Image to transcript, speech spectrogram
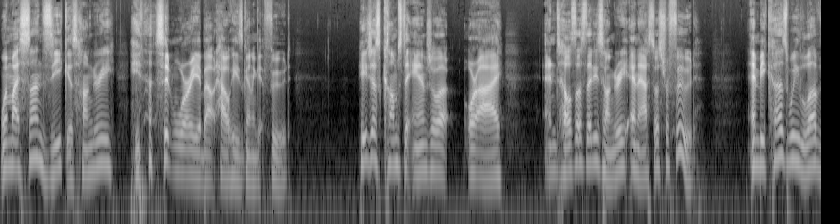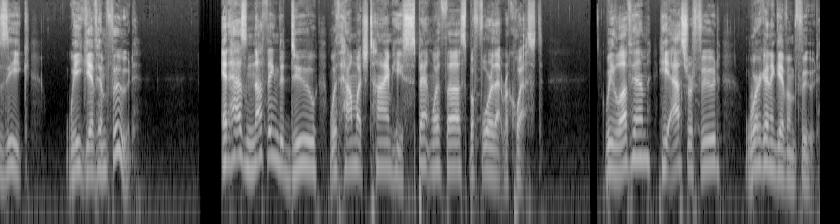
When my son Zeke is hungry, he doesn't worry about how he's going to get food. He just comes to Angela or I and tells us that he's hungry and asks us for food. And because we love Zeke, we give him food. It has nothing to do with how much time he spent with us before that request. We love him. He asks for food. We're going to give him food.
